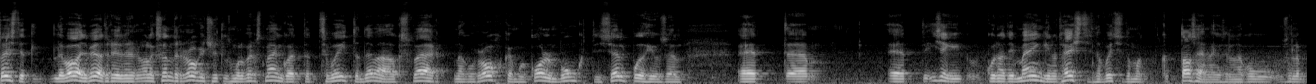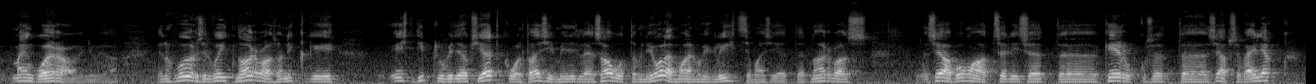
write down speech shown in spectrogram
tõesti, et Levadia peatreener Aleksandr Rogic ütles mulle pärast mängu, et, et see võit on tema jaoks väärt nagu rohkem kui kolm punkti sel põhjusel. et, et isegi kui nad ei mänginud hästi, siis nad võtsid oma tasemega selle nagu selle mängu ära, on ju, ja. ja noh, võõrsil võit Narvas on ikkagi Eesti tippklubide jaoks jätkuvalt asi, mille saavutamine ei ole maailma kõige lihtsam asi, et, et Narvas seab omad sellised keerukused, seab see väljak Äh,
